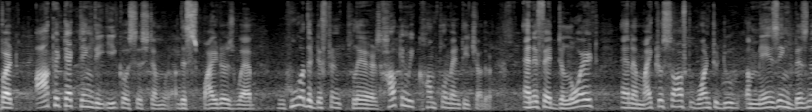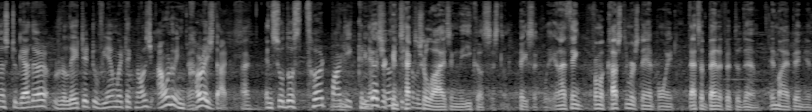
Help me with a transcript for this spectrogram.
But architecting the ecosystem, the spider's web, who are the different players? How can we complement each other? And if a Deloitte and a Microsoft want to do amazing business together related to VMware technology, I want to encourage that. I- and so those third-party mm-hmm. You connections. guys are contextualizing the ecosystem, basically. And I think from a customer standpoint, that's a benefit to them, in my opinion.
